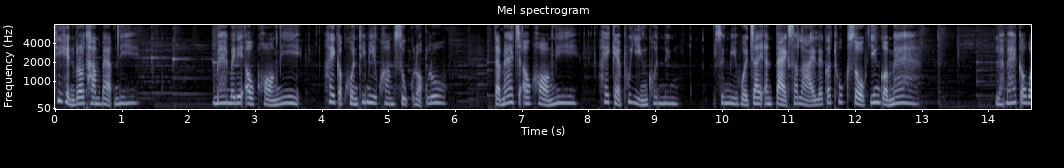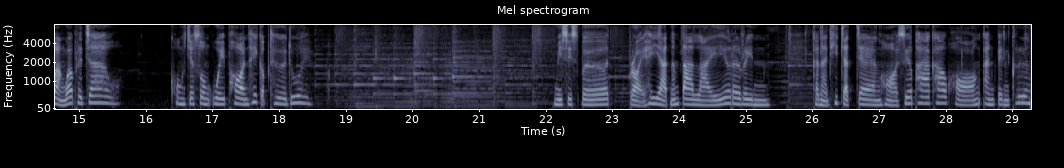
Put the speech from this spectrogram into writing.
ที่เห็นเราทำแบบนี้ แม่ไม่ได้เอาของนี่ให้กับคนที่มีความสุขหรอกลูก แต่แม่จะเอาของนี่ให้แก่ผู้หญิงคนหนึ่ง ซึ่งมีหัวใจอันแตกสลายและก็ทุกโศกยิ่งกว่าแม่ และแม่ก็หวังว่าพระเจ้า คงจะทรงอวยพรให้กับเธอด้วยมิสซิสเบิร์ดปล่อยให้หยาดน้ำตาไหลระริน ขณะที่จัดแจงห่อเสื้อผ้าข้าวของอันเป็นเครื่อง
